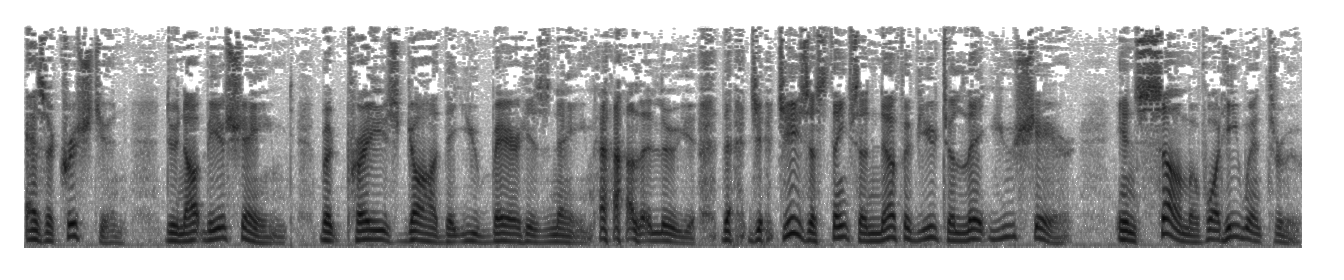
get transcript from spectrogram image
as a Christian, do not be ashamed, but praise God that you bear his name. Hallelujah. The, J- Jesus thinks enough of you to let you share in some of what he went through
